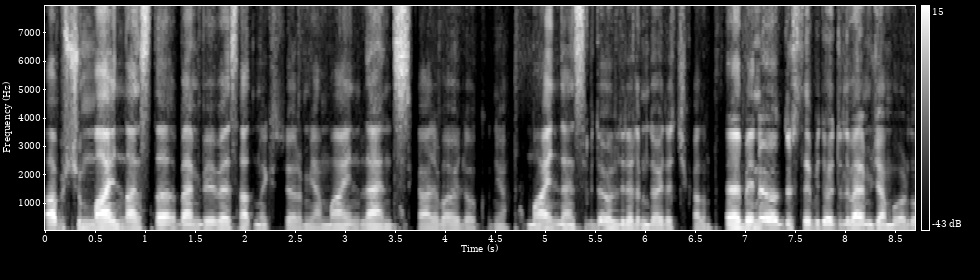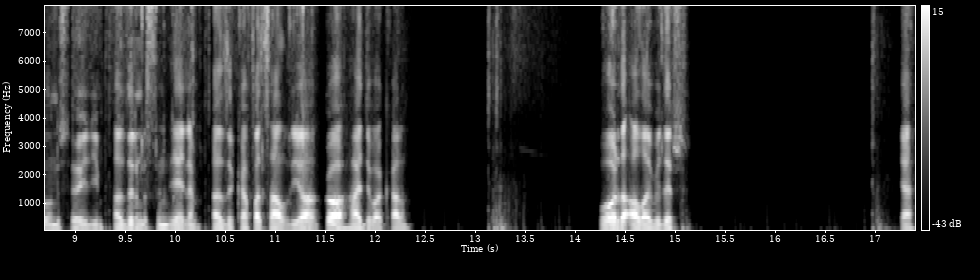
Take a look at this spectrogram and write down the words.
Abi şu Minelands'da ben bir vs atmak istiyorum ya. Minelands galiba öyle okunuyor. Minelands'i bir de öldürelim de öyle çıkalım. Ee, beni öldürse bile ödül vermeyeceğim bu arada onu söyleyeyim. Hazır mısın diyelim. Hazır kafa sallıyor. Go hadi bakalım. Bu arada alabilir. Gel.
